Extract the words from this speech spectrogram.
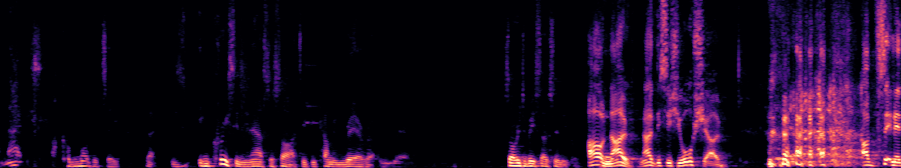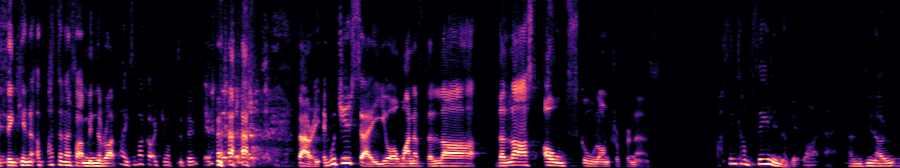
And that is a commodity that is increasing in our society, becoming rarer and rarer. Sorry to be so cynical. Oh, no, no, this is your show. I'm sitting here thinking, I don't know if I'm in the right place. Have I got a job to do? Barry, would you say you're one of the, la- the last old school entrepreneurs? I think I'm feeling a bit like that. And, you know,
